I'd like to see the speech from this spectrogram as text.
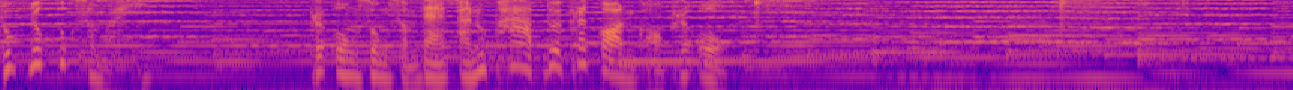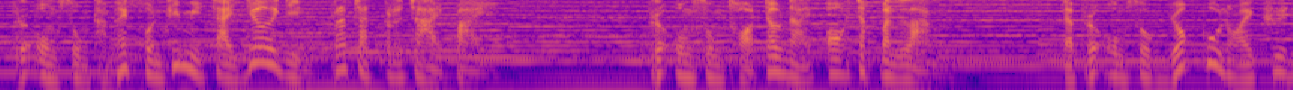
ทุกยุคทุกสมัย พระองค์ทรงสำแดงอนุภาพด้วยพระกรของพระองค์ พระองค์ทรงทำให้คนที่มีใจเย่อหยิ่งกระจัดกระจายไป พระองค์ทรงถอดเจ้านายออกจากบัลลังก์ และพระองค์ทรงยกผู้น้อยขึ้น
